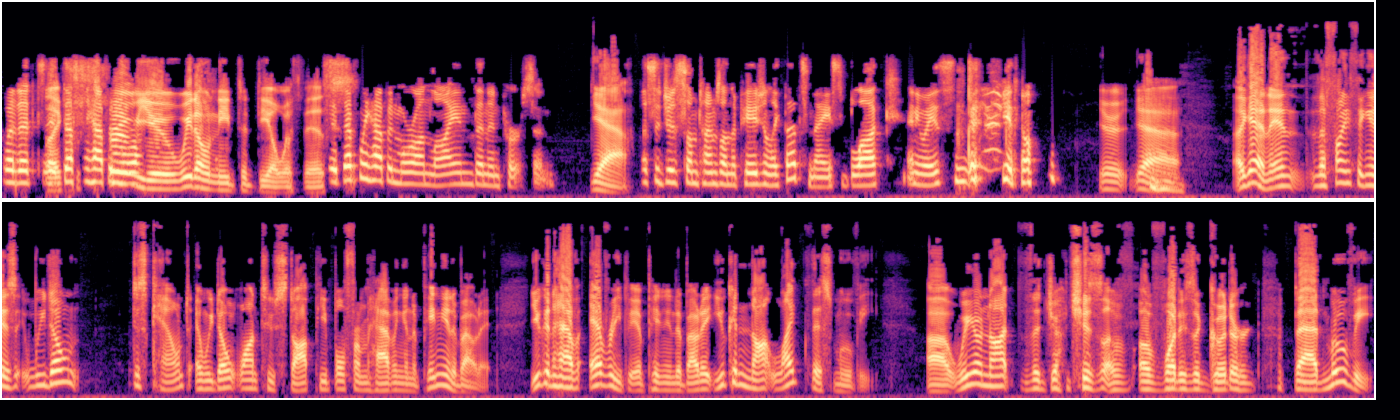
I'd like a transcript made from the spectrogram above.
But it, Like it definitely happened screw more, you. We don't need to deal with this. it definitely happened more online than in person. yeah, Messages sometimes on the page and like that's nice. Block anyways. you know. you're yeah. Again, and the funny thing is, we don't discount and we don't want to stop people from having an opinion about it. You can have every opinion about it. You can not like this movie. Uh, we are not the judges of, of what is a good or bad movie,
